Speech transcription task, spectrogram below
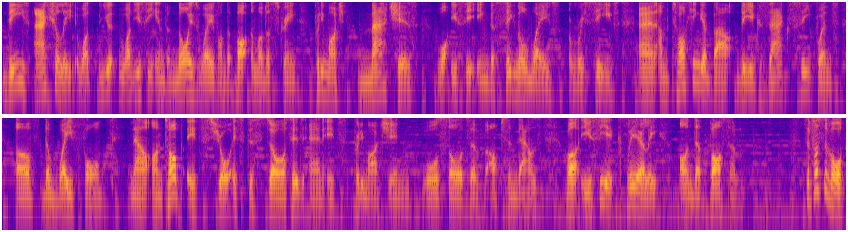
these actually, what you, what you see in the noise wave on the bottom of the screen pretty much matches what you see in the signal waves received. And I'm talking about the exact sequence of the waveform. Now on top it's sure it's distorted and it's pretty much in all sorts of ups and downs, but you see it clearly on the bottom. So first of all,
